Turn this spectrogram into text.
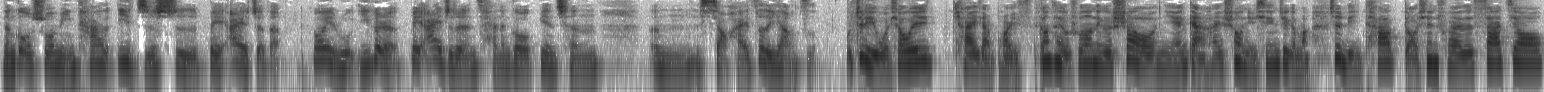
能够说明他一直是被爱着的，因为如一个人被爱着的人才能够变成，嗯，小孩子的样子。这里我稍微插一下，不好意思，刚才有说到那个少年感还有少女心这个嘛，这里他表现出来的撒娇，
